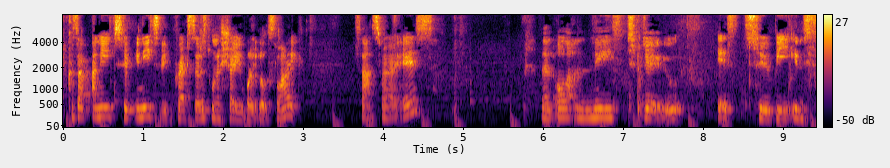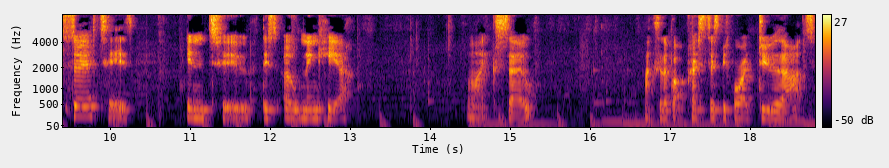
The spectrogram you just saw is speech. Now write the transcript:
because I, I, need to it needs to be pressed. I just want to show you what it looks like. So that's where it is. Then all that needs to do is to be inserted into this opening here, like so. Like I said, I've got to press this before I do that.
